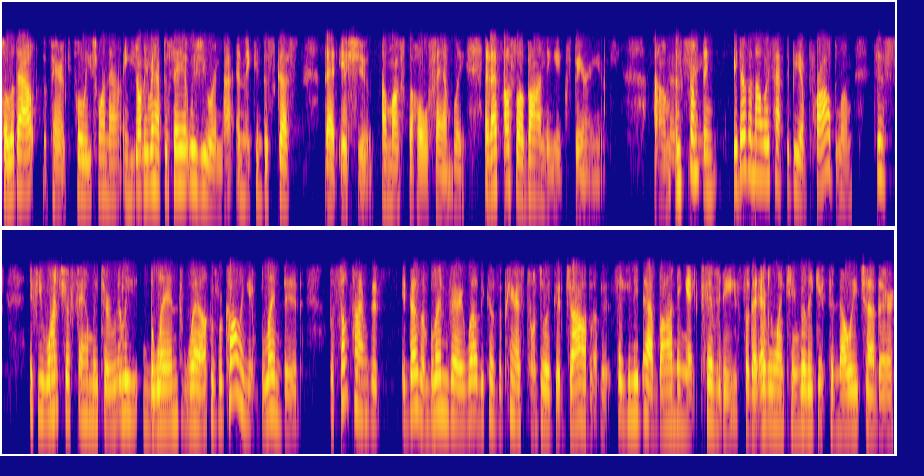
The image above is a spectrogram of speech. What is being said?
pull it out. The parents pull each one out and you don't even have to say it was you or not and they can discuss that issue amongst the whole family. And that's also a bonding experience. Um, and something, it doesn't always have to be a problem. Just if you want your family to really blend well, because we're calling it blended, but sometimes it's it doesn't blend very well because the parents don't do a good job of it. So you need to have bonding activities so that everyone can really get to know each other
